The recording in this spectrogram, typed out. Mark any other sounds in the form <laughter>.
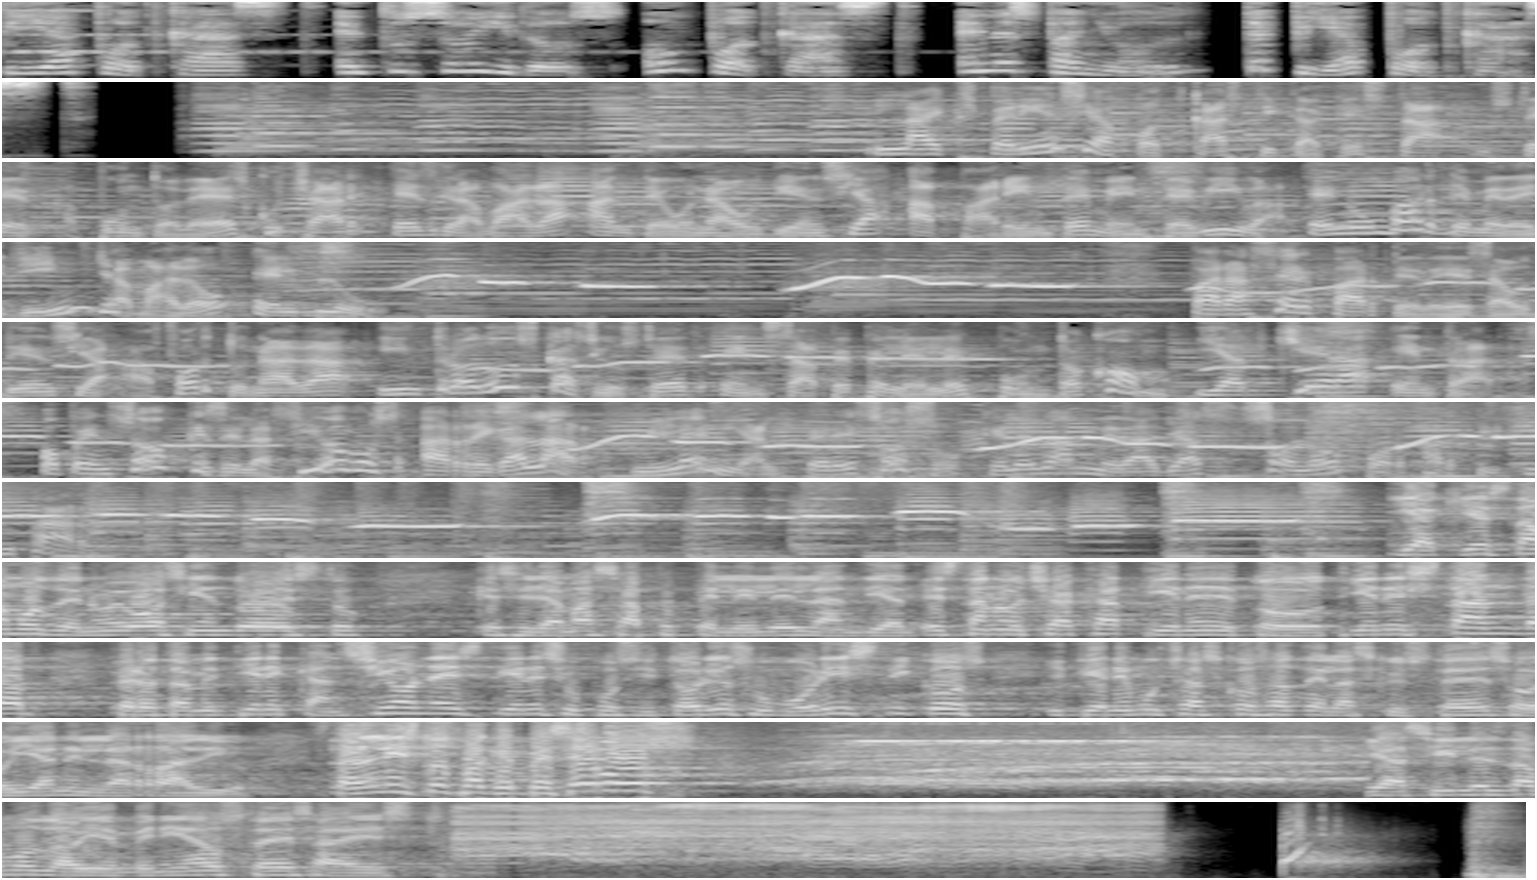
Pia Podcast, en tus oídos, un podcast en español de Pia Podcast. La experiencia podcástica que está usted a punto de escuchar es grabada ante una audiencia aparentemente viva en un bar de Medellín llamado El Blue. Para ser parte de esa audiencia afortunada, introduzcase usted en sapepelele.com y adquiera entradas. ¿O pensó que se las íbamos a regalar? Millennial perezoso que le dan medallas solo por participar. Y aquí estamos de nuevo haciendo esto que se llama Sape Pelele. Esta noche acá tiene de todo. Tiene stand-up, pero también tiene canciones, tiene supositorios humorísticos y tiene muchas cosas de las que ustedes oían en la radio. ¿Están listos para que empecemos? Y así les damos la bienvenida a ustedes a esto.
